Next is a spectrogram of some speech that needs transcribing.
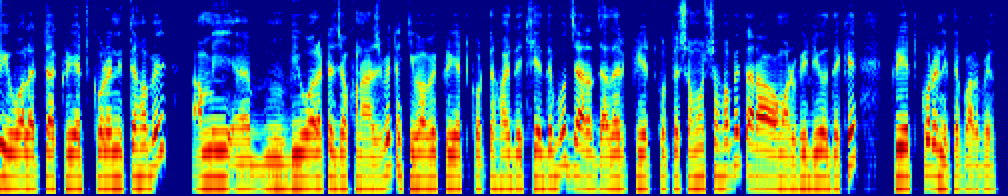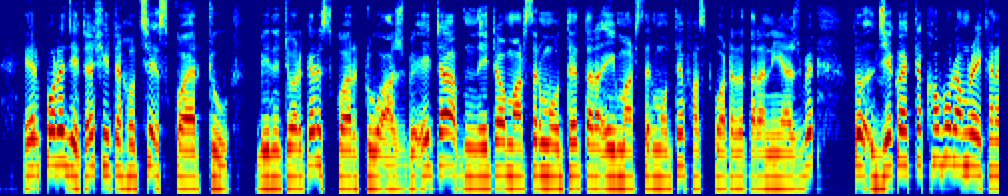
বি ওয়ালেটটা ক্রিয়েট করে নিতে হবে। আমি বি ওয়ালেটে যখন আসবে এটা কীভাবে ক্রিয়েট করতে হয় দেখিয়ে দেবো। যারা যাদের ক্রিয়েট করতে সমস্যা হবে তারা আমার ভিডিও দেখে ক্রিয়েট করে নিতে পারবেন। এরপরে যেটা সেটা হচ্ছে স্কোয়ার টু বি নেটওয়ার্কের স্কোয়ার টু আসবে। এইটা উম, এইটাও মার্চের মধ্যে তারা এই মার্চের মধ্যে ফার্স্ট কোয়ার্টারে তারা নিয়ে আসবে। তো যে কয়েকটা খবর আমরা এখানে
